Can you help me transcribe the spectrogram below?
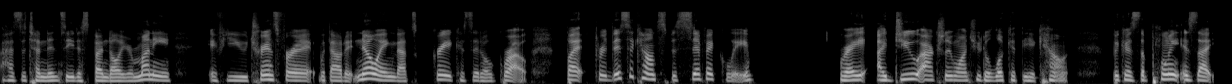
has a tendency to spend all your money, if you transfer it without it knowing, that's great because it'll grow. But for this account specifically, right, I do actually want you to look at the account because the point is that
